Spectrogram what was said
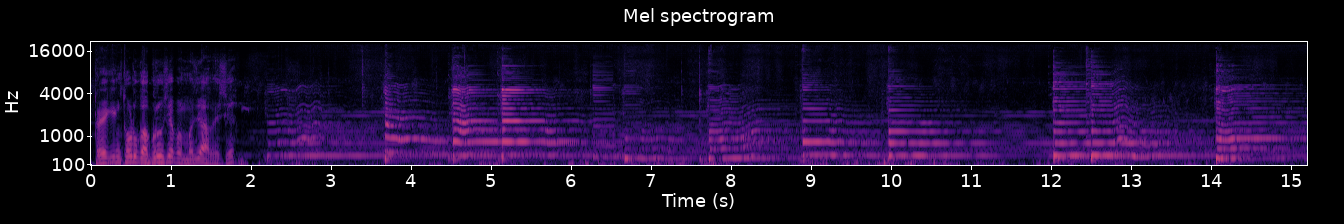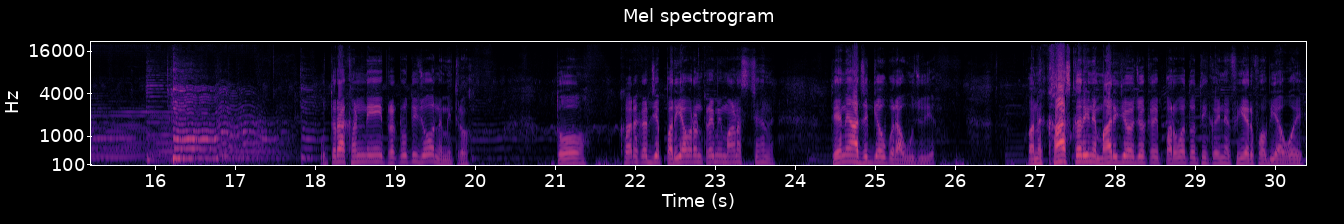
ટ્રેકિંગ થોડુંક અઘરું છે, પણ મજા આવે છે. ઉત્તરાખંડની પ્રકૃતિ જુઓ ને મિત્રો. તો ખરેખર જે પર્યાવરણ પ્રેમી માણસ છે ને, તેને આ જગ્યા ઉપર આવવું જોઈએ. અને ખાસ કરીને મારી જેવા જો કંઈ પર્વતોથી કહીને ફિયર ફોબિયા હોય,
